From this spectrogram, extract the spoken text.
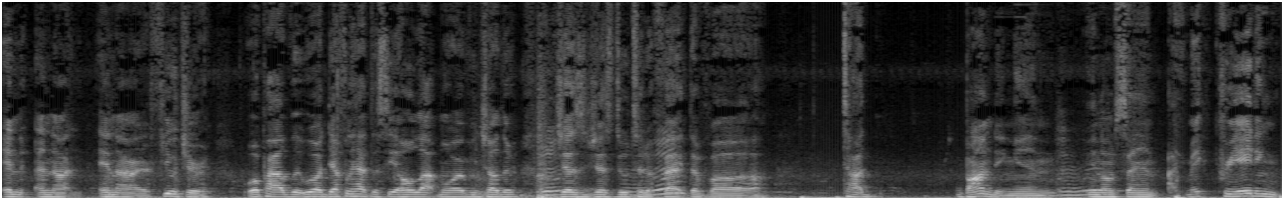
in in our in our future. We'll probably we'll definitely have to see a whole lot more of each other, just just due to the fact of uh, to- bonding and you know what I'm saying, I make creating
